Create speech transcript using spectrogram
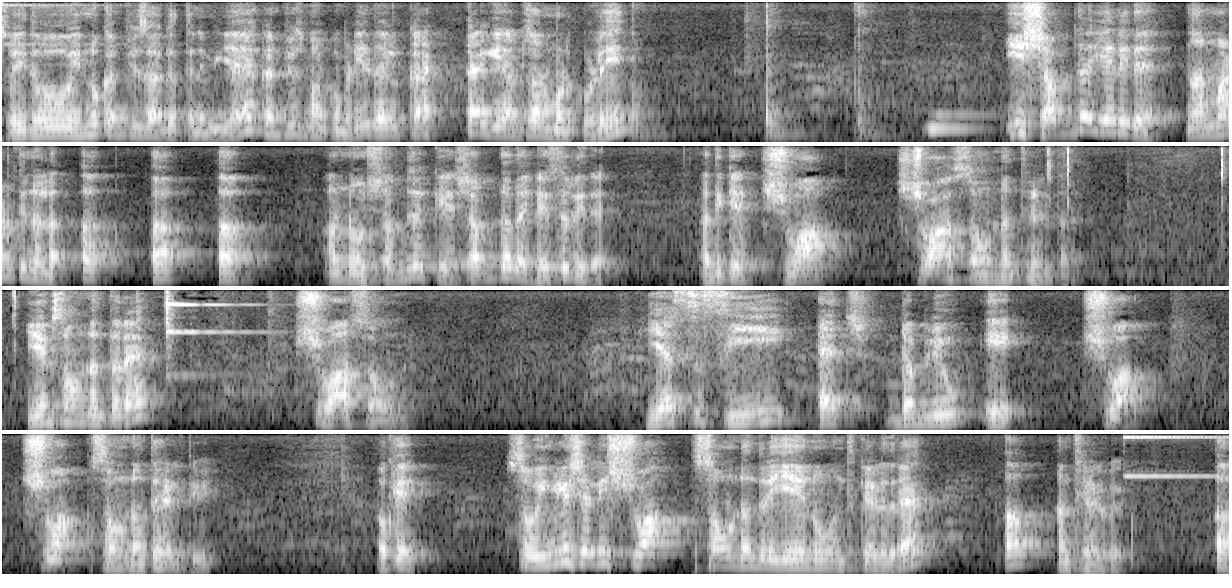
ಸೊ ಇದು ಇನ್ನೂ ಕನ್ಫ್ಯೂಸ್ ಆಗುತ್ತೆ ನಿಮಗೆ. ಕನ್ಫ್ಯೂಸ್ ಮಾಡ್ಕೊಬೇಡಿ. ದಯವಿಟ್ಟು ಕರೆಕ್ಟಾಗಿ ಅಬ್ಸರ್ವ್ ಮಾಡ್ಕೊಳ್ಳಿ. ಈ ಶಬ್ದ ಏನಿದೆ? ನಾನು ಮಾಡ್ತೀನಲ್ಲ, ಅ ಅ ಅ ಅನ್ನೋ ಶಬ್ದಕ್ಕೆ ಶಬ್ದದ ಹೆಸರಿದೆ. ಅದಕ್ಕೆ ಶ್ವಾ ಶ್ವಾ ಸೌಂಡ್ ಅಂತ ಹೇಳ್ತಾರೆ. ಏನು ಸೌಂಡ್ ಅಂತಾರೆ? Schwa sound S C H W A schwa schwa sound ಅಂತ ಹೇಳ್ತೀವಿ. ಓಕೆ ಸೊ ಇಂಗ್ಲೀಷಲ್ಲಿ ಶ್ವ ಸೌಂಡ್ ಅಂದರೆ ಏನು ಅಂತ ಕೇಳಿದ್ರೆ, ಅ ಅಂತ ಹೇಳಬೇಕು. ಅ.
